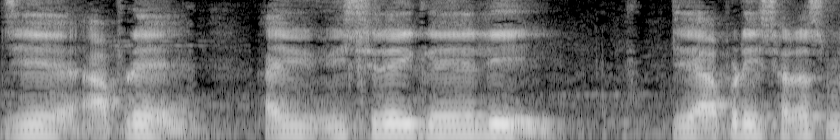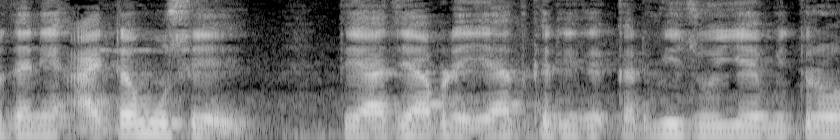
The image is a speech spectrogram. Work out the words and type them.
જે આપણે આવી વિસરાઈ ગયેલી જે આપણી સરસ મજાની આઈટમો છે તે આજે આપણે યાદ કરી કરવી જોઈએ મિત્રો.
